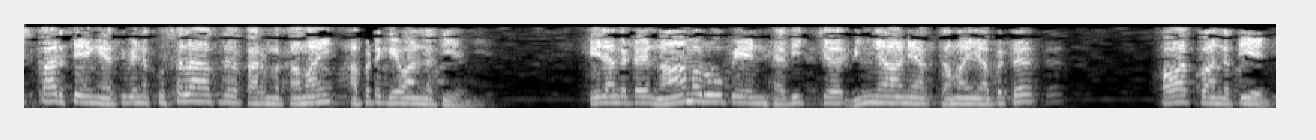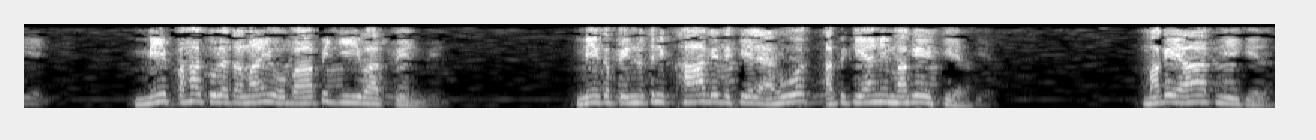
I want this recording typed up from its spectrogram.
ස්පර්ශයෙන් ඇතිවෙන කුසල අකුසල කර්ම තමයි අපට ගෙවන්න තියෙන්නේ. ඊළඟට නාම රූපයෙන් හැදිච්ච විඥානයක් තමයි අපට පවත්වන්න තියෙන්නේ. මේ පහ තුල තමයි ඔබ අපි ජීවත් වෙන්නේ. මේක පින්නතුනි කාගේද කියලා ඇහුවොත් අපි කියන්නේ මගේ කියලා. මගේ ආත්මය කියලා.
